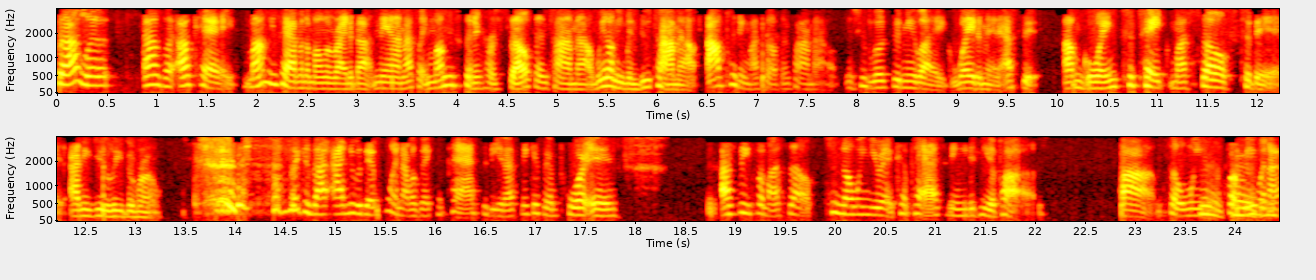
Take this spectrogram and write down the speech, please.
So I looked I was like, okay, mommy's having a moment right about now. And I was like, mommy's putting herself in timeout. We don't even do timeout. I'm putting myself in timeout. And she looked at me like, wait a minute. I said, I'm going to take myself to bed. I need you to leave the room. because I, I knew at that point I was at capacity. And I think it's important, I speak for myself, to know when you're at capacity and you just need a pause. Um, so when, mm-hmm. for me, when I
